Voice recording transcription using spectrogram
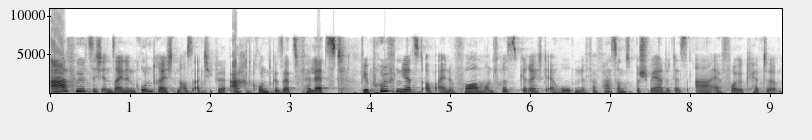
A fühlt sich in seinen Grundrechten aus Artikel 8 Grundgesetz verletzt. Wir prüfen jetzt, ob eine form- und fristgerecht erhobene Verfassungsbeschwerde des A Erfolg hätte.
